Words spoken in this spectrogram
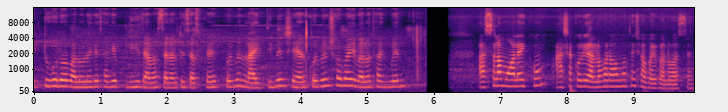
একটু হলেও ভালো লেগে থাকে প্লিজ আমার চ্যানেলটি সাবস্ক্রাইব করবেন লাইক দিবেন শেয়ার করবেন। সবাই ভালো থাকবেন। আসসালামু আলাইকুম। আশা করি আল্লাহর রহমতে সবাই ভালো আছেন।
